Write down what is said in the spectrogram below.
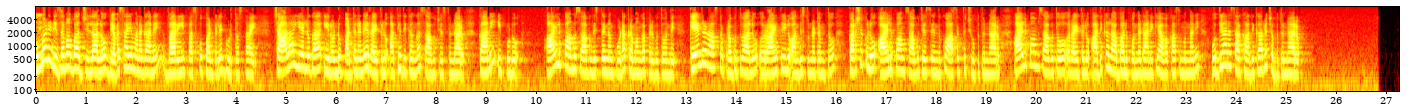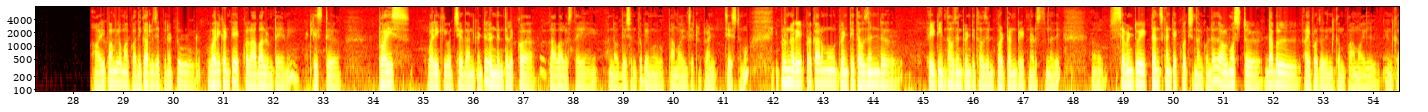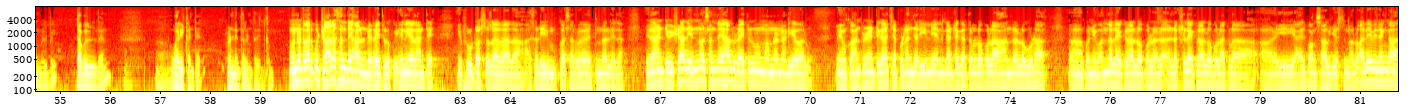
ఉమ్మడి నిజామాబాద్ జిల్లాలో వ్యవసాయం అనగానే వరి పసుపు పంటలే గుర్తొస్తాయి. చాలా ఏళ్ళుగా ఈ రెండు పంటలనే రైతులు అత్యధికంగా సాగు చేస్తున్నారు. కానీ ఇప్పుడు ఆయిల్ పాము సాగు విస్తీర్ణం కూడా క్రమంగా పెరుగుతోంది. కేంద్ర రాష్ట్ర ప్రభుత్వాలు రాయితీలు అందిస్తుండటంతో కర్షకులు ఆయిల్ పామ్ సాగు చేసేందుకు ఆసక్తి చూపుతున్నారు. ఆయిల్ పామ్ సాగుతో రైతులు అధిక లాభాలు పొందడానికి అవకాశం ఉందని ఉద్యాన శాఖ అధికారులు చెబుతున్నారు. ఆయిల్ పామ్లో మాకు అధికారులు చెప్పినట్టు వరి కంటే ఎక్కువ లాభాలు ఉంటాయని అట్లీస్ట్ ట్వైస్ uh, వరికి వచ్చేదానికంటే రెండింతలు ఎక్కువ లాభాలు వస్తాయి అన్న ఉద్దేశంతో మేము పామ్ ఆయిల్ చెట్లు ప్లాంట్ చేస్తాము. ఇప్పుడున్న రేట్ ప్రకారము twenty thousand eighteen thousand twenty thousand per ton rate నడుస్తున్నది. Uh, seven to eight tons కంటే ఎక్కువ వచ్చింది అనుకోండి అది ఆల్మోస్ట్ uh, డబుల్ అయిపోతుంది income. Palm oil income will be double then వరి కంటే. రెండింతలు ఉంటుంది ఇన్కమ్. మొన్నటి వరకు చాలా సందేహాలు ఉండే రైతులకు. ఏం ఎలా అంటే ఈ ఫ్రూట్ వస్తుందా రాదా? అసలు ఇది ముక్క సర్వైవ్ అవుతుందా లేదా? ఇలాంటి విషయాలు ఎన్నో సందేహాలు రైతులు మమ్మల్ని అడిగేవారు. మేము కాన్ఫిడెంట్గా చెప్పడం జరిగింది. ఎందుకంటే గతం లోపల ఆంధ్రాలో కూడా కొన్ని వందల ఎకరాల లోపల లక్షల ఎకరాల లోపల అక్కడ ఈ ఆయిల్ పామ్ సాగు చేస్తున్నారు. అదేవిధంగా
